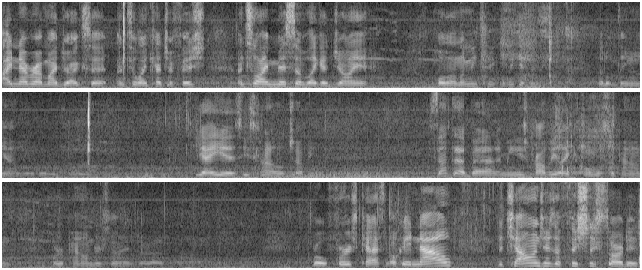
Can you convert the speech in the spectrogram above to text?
I never have my drag set until I catch a fish. Until I miss a like a giant. Hold on, let me take. Let me get this little thingy out. Yeah, he is. He's kind of a little chubby. He's not that bad. I mean, he's probably like almost a pound or a pound or so. Bro, first cast. Okay, now the challenge has officially started.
